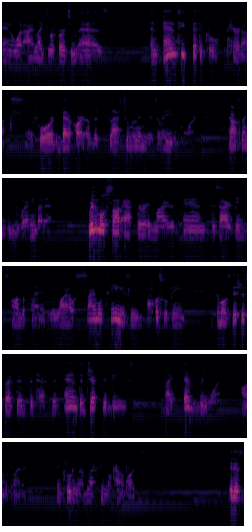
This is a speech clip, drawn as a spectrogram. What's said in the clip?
in what I like to refer to as an antithetical paradox for the better part of the last two millennia, or maybe even more. And I'll explain to you what I mean by that. We're the most sought after, admired, and desired beings on the planet, while simultaneously also being the most disrespected, detested, and dejected beings by everyone on the planet, including our black female counterparts. It is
